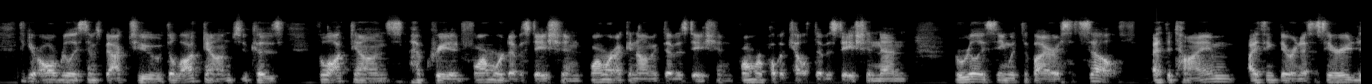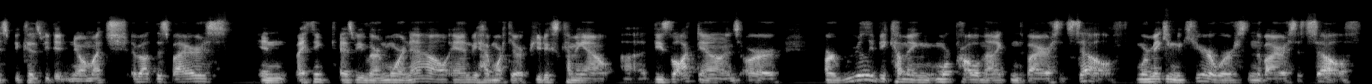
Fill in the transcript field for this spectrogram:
I think it all really stems back to the lockdowns because the lockdowns have created far more devastation, far more economic devastation, far more public health devastation than we're really seeing with the virus itself. At the time, I think they were necessary just because we didn't know much about this virus and I think as we learn more now and we have more therapeutics coming out, uh, these lockdowns are are really becoming more problematic than the virus itself. We're making the cure worse than the virus itself.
